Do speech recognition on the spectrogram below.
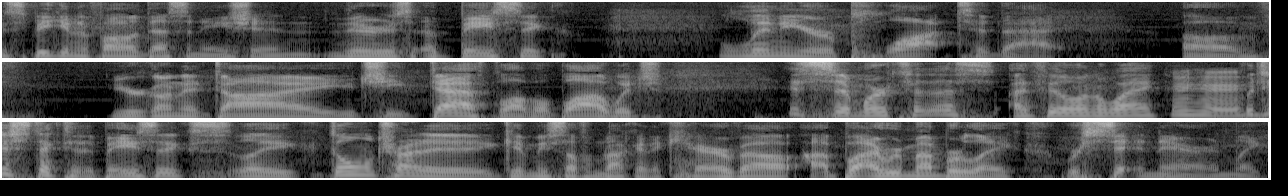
speaking of Final Destination, there's a basic linear plot to that of you're gonna die, you cheat death, blah blah blah, which is similar to this. I feel in a way, Mm-hmm. but just stick to the basics. Like, don't try to give me stuff I'm not gonna care about. Uh, but I remember like we're sitting there and like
